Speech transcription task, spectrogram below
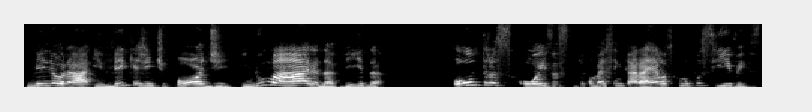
melhorar e ver que a gente pode, em uma área da vida, outras coisas, tu começa a encarar elas como possíveis.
